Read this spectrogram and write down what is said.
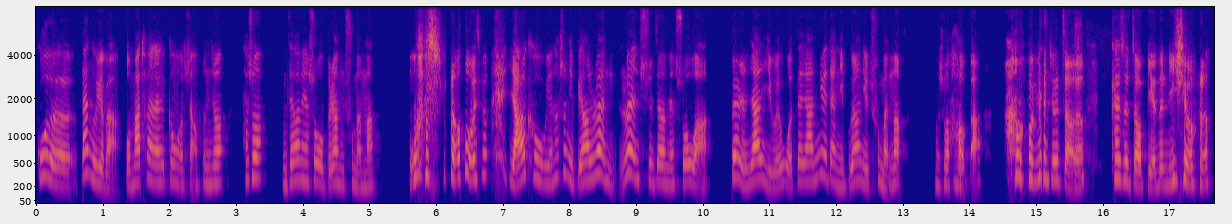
过了半个月吧，我妈突然来跟我讲说，你说，她说你在外面说我不让你出门吗？我说，然后我就哑口无言。她说你不要乱乱去在外面说我啊，不然人家以为我在家虐待你，不让你出门呢。我说好吧，后面就找了，开始找别的理由了。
